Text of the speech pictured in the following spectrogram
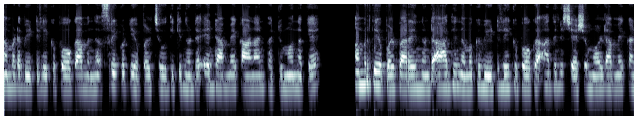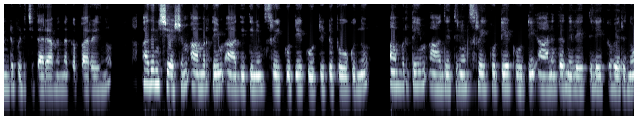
നമ്മുടെ വീട്ടിലേക്ക് പോകാമെന്ന്. ശ്രീകുട്ടി അപ്പോൾ ചോദിക്കുന്നുണ്ട് എന്റെ അമ്മയെ കാണാൻ പറ്റുമോ എന്നൊക്കെ? അമൃത അപ്പോൾ പറയുന്നുണ്ട് ആദ്യം നമുക്ക് വീട്ടിലേക്ക് പോകാം. അതിനുശേഷം മോളുടെ അമ്മയെ കണ്ടുപിടിച്ച് തരാമെന്നൊക്കെ പറയുന്നു. അതിനുശേഷം അമൃതയും ആദിത്യനും ശ്രീകുട്ടിയെ കൂട്ടിയിട്ട് പോകുന്നു. അമൃതയും ആദിത്യനും ശ്രീകുട്ടിയെ കൂട്ടി ആനന്ദ നിലയത്തിലേക്ക് വരുന്നു.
